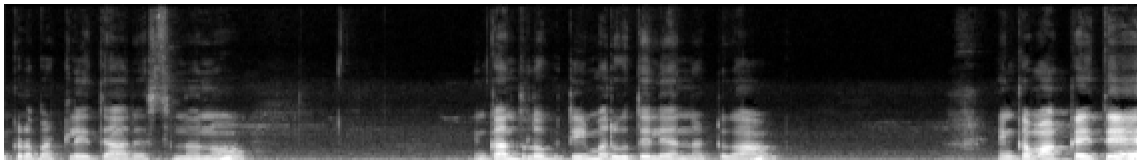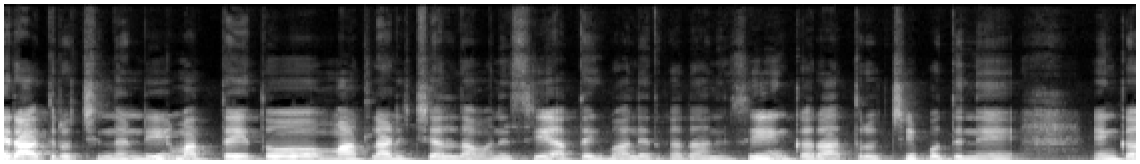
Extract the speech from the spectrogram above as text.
ఇక్కడ బట్టలు అయితే ఆరేస్తున్నాను. ఇంకా అంతలోకి టీ మరుగుతలే అన్నట్టుగా. ఇంకా మా అక్క అయితే రాత్రి వచ్చిందండి మా అత్తయ్యతో మాట్లాడిచ్చి వెళ్దాం అనేసి అత్తయ్యకి బాగాలేదు కదా అనేసి ఇంకా రాత్రి వచ్చి పొద్దున్నే ఇంకా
